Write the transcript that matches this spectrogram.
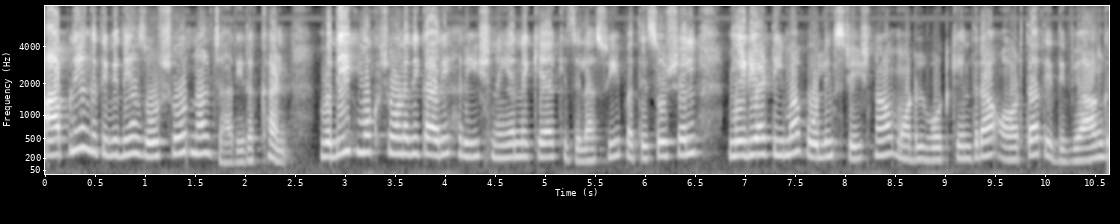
ਆਪਣੀਆਂ ਗਤੀਵਿਧੀਆਂ ਜ਼ੋਰ-ਸ਼ੋਰ ਨਾਲ ਜਾਰੀ ਰੱਖਣ। ਵਧੀਕ ਮੁੱਖ ਚੋਣ ਅਧਿਕਾਰੀ ਹਰੀਸ਼ ਨਈਅਰ ਨੇ ਕਿਹਾ ਕਿ ਜ਼ਿਲ੍ਹਾ ਸਵੀਪ ਅਤੇ ਸੋਸ਼ਲ ਮੀਡੀਆ ਟੀਮਾਂ ਪੋਲਿੰਗ ਸਟੇਸ਼ਨਾਂ, ਮਾਡਲ ਵੋਟ ਕੇਂਦਰਾਂ, ਔਰਤਾਂ ਤੇ ਦਿਵਿਆਂਗ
